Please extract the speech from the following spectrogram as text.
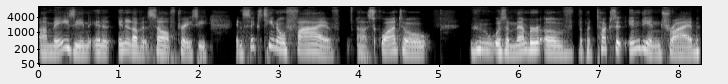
amazing in, in and of itself, Tracy. In 1605, uh, Squanto, who was a member of the Patuxet Indian tribe,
